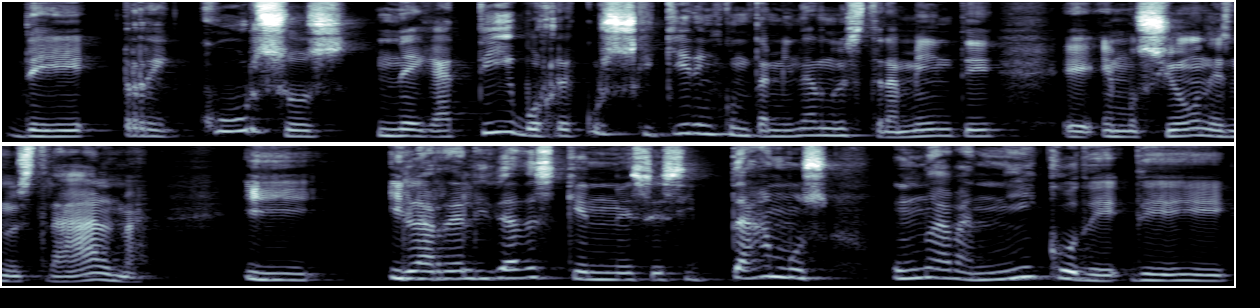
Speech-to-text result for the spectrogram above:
de recursos negativos, recursos que quieren contaminar nuestra mente, eh, emociones, nuestra alma. Y, y, la realidad es que necesitamos un abanico de, de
